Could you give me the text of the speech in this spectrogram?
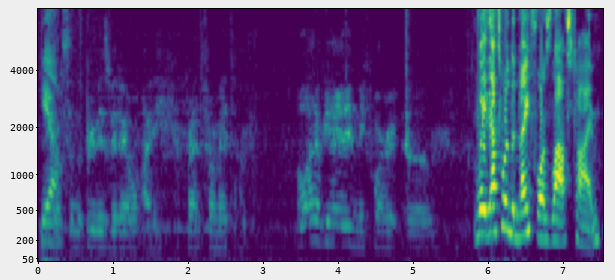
Yeah. Also, in the previous video, I ran from it. And a lot of you hated me for. Um, Wait, that's where the knife was last time.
